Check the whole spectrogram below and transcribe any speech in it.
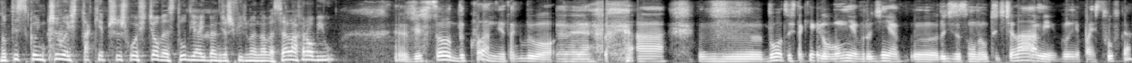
no ty skończyłeś takie przyszłościowe studia i będziesz filmy na weselach robił? Wiesz co, dokładnie tak było. E, a było coś takiego, bo u mnie w rodzinie rodzice są nauczycielami, ogólnie państwówka.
